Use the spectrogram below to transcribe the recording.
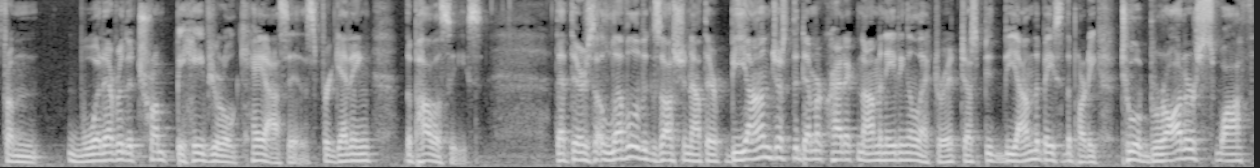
from whatever the Trump behavioral chaos is, forgetting the policies, that there's a level of exhaustion out there beyond just the Democratic nominating electorate, just beyond the base of the party, to a broader swath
